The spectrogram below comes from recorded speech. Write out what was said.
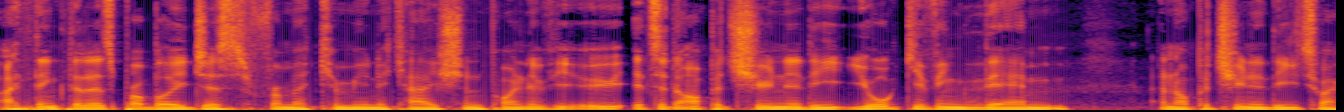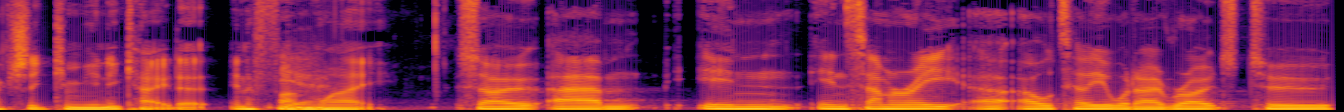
I think that it's probably just from a communication point of view. It's an opportunity. You're giving them an opportunity to actually communicate it in a fun Yeah. way. So, um, in in summary, uh, I'll tell you what I wrote to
